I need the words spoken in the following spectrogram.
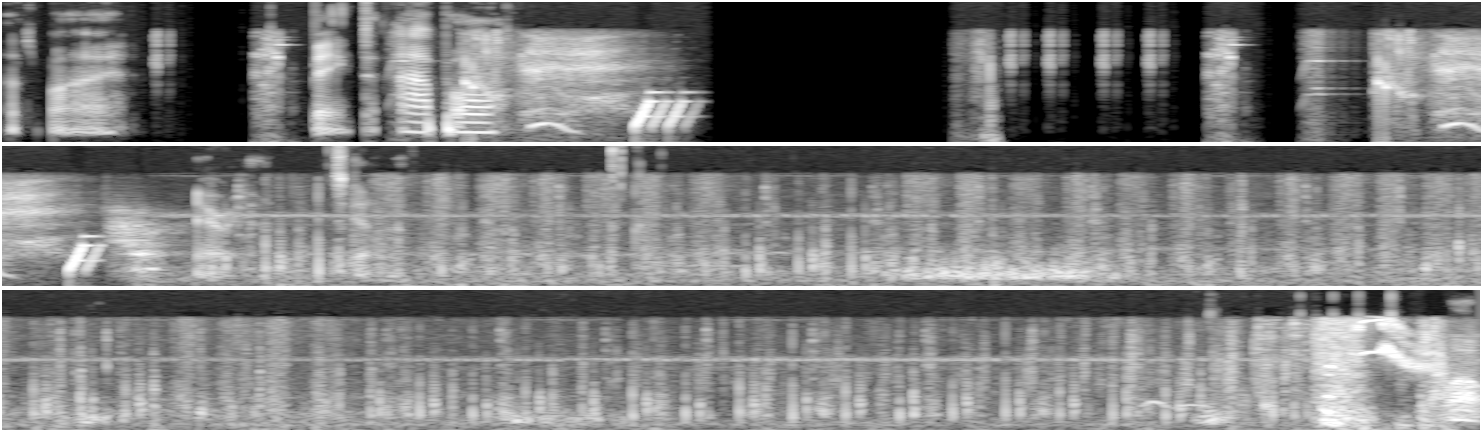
That's my baked apple. There we go. It's good enough. Whoa.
